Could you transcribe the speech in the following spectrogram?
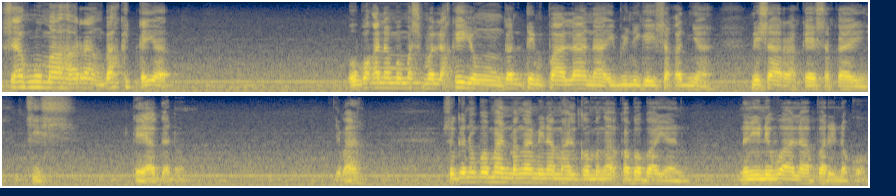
Siya ang humaharang. Bakit kaya? O baka naman mas malaki yung gantimpala na ibinigay sa kanya ni Sarah kaysa kay Cheese. Kaya ganun. Di ba? So ganun pa man mga minamahal ko mga kababayan, naniniwala pa rin ako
